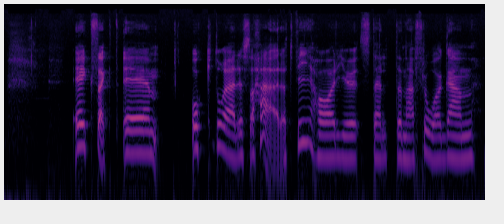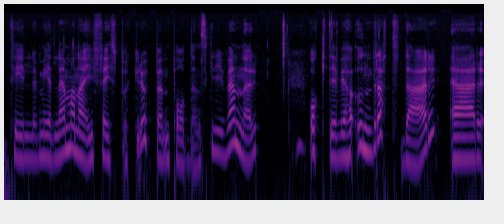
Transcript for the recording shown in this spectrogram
Exakt. Eh, och då är det så här att vi har ju ställt den här frågan till medlemmarna i Facebookgruppen podden Skrivvänner. Och det vi har undrat där är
